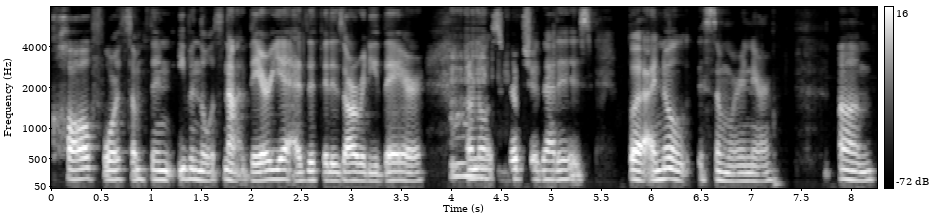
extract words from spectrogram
call forth something even though it's not there yet, as if it is already there. I don't know what mm, scripture that is, but I know it's somewhere in there. Um,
